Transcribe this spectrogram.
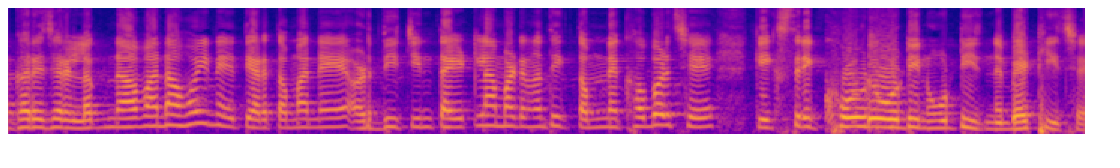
ઘરે જ્યારે લગ્ન આવવાના હોય ને, ત્યારે તમને અડધી ચિંતા એટલા માટે નથી તમને ખબર છે કે એક સ્ત્રી ખોડું ઓઢીને ઉઠીને બેઠી છે.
